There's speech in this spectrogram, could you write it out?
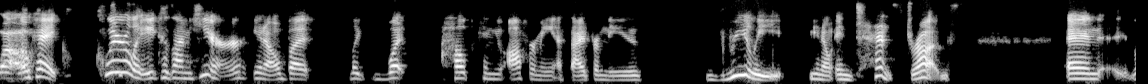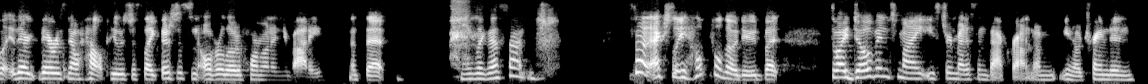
well, Okay, clearly, because I'm here, you know, but like, what help can you offer me aside from these really, you know, intense drugs? And eh, there, there was no help. He was just like, there's just an overload of hormone in your body. That's it. I was like, that's not, it's not actually helpful though, dude. But so I dove into my Eastern medicine background. I'm, you know, trained in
